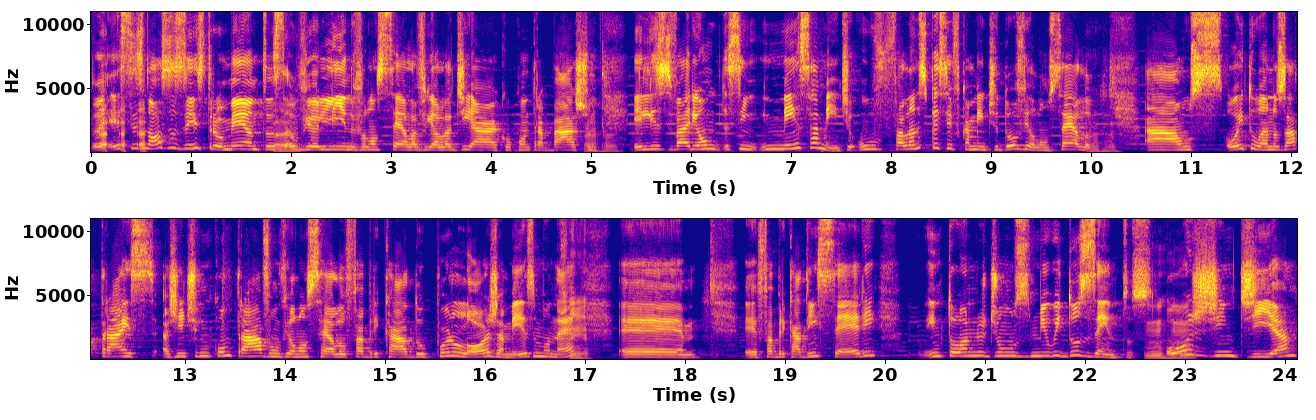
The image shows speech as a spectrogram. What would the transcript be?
esses nossos instrumentos, É. o violino, o violoncelo, a viola de arco, o contrabaixo, eles variam, assim, imensamente. O- falando especificamente do violoncelo, há uns oito anos atrás, a gente encontrava um violoncelo fabricado por loja mesmo, né? É, é fabricado em série, em torno de uns 1.200. Uhum. Hoje em dia,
